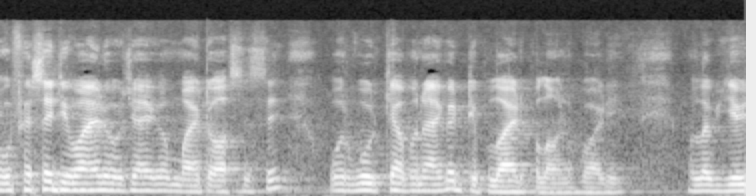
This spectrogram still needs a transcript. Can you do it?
वो फिर से डिवाइड हो जाएगा माइटोसिस से, और वो क्या बनाएगा? डिप्लॉयड प्लांट बॉडी मतलब ये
